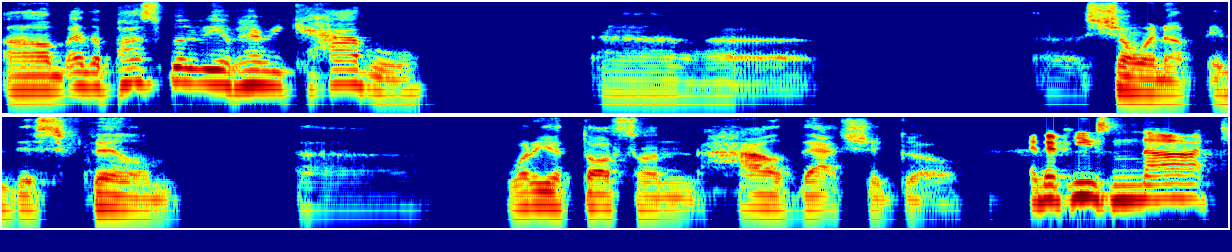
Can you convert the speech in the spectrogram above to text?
um, and the possibility of Henry Cavill uh, uh, showing up in this film. Uh, what are your thoughts on how that should go? And if he's not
